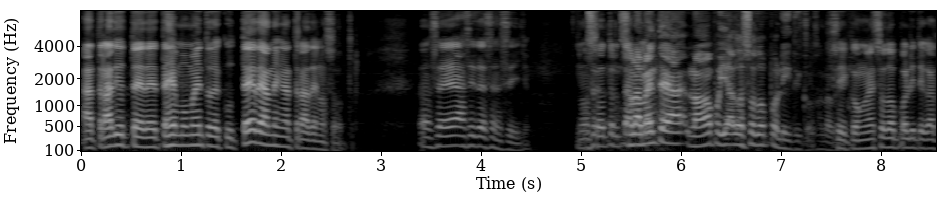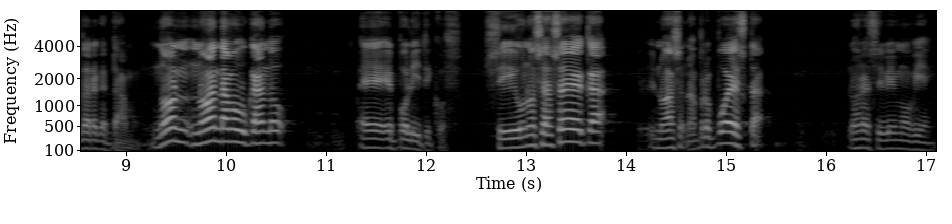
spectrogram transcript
atrás de ustedes, este es el momento de que ustedes anden atrás de nosotros. Entonces, es así de sencillo. Nosotros solamente lo han apoyado esos dos políticos. Sí, con esos dos políticos ahora que estamos. No, no andamos buscando eh, políticos. Si uno se acerca, nos hace una propuesta, lo recibimos bien.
